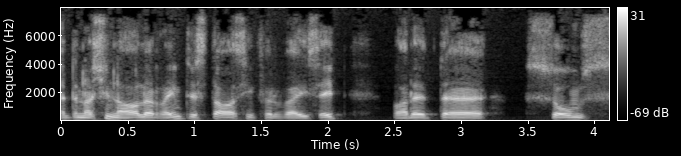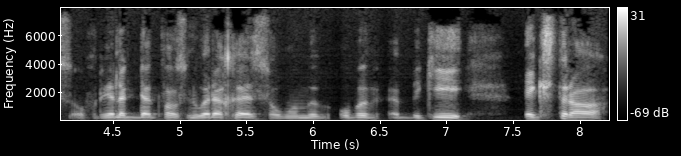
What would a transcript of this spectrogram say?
internasionale ruimtestasie verwys het, wat dit uh, soms of redelik dikwels nodig is om om op 'n bietjie ekstra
